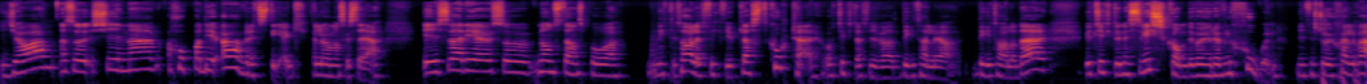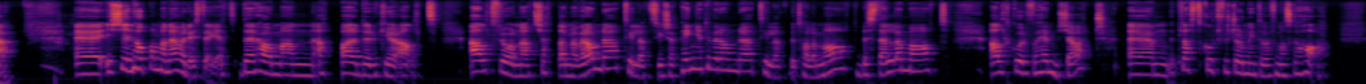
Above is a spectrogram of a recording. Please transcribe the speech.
Ja, alltså Kina hoppade ju över ett steg, eller vad man ska säga. I Sverige så någonstans på 90-talet fick vi plastkort här och tyckte att vi var digitala, digitala där. Vi tyckte när Swish kom, det var ju en revolution. Ni förstår ju själva. Eh, I Kina hoppar man över det steget. Där har man appar där du kan göra allt. Allt från att chatta med varandra till att swisha pengar till varandra till att betala mat, beställa mat. Allt går att få hemkört. Eh, plastkort förstår de inte varför man ska ha.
